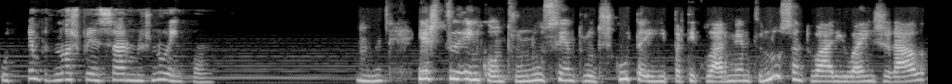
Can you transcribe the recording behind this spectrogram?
o tempo de nós pensarmos no encontro. Este encontro no centro de escuta e particularmente no santuário em geral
